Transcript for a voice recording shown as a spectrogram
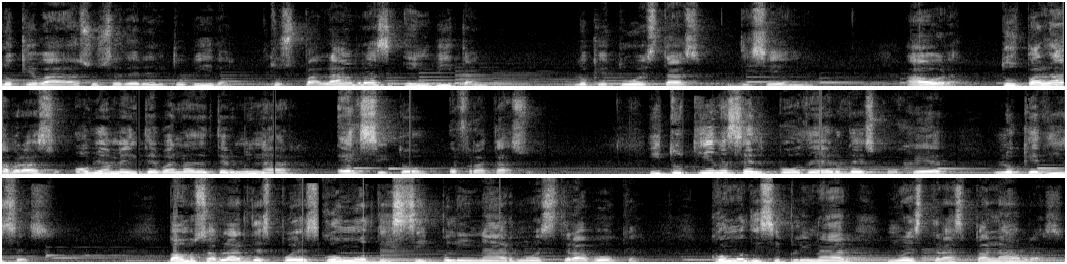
lo que va a suceder en tu vida. Tus palabras invitan lo que tú estás diciendo. Ahora, tus palabras obviamente van a determinar éxito o fracaso. Y tú tienes el poder de escoger lo que dices. Vamos a hablar después cómo disciplinar nuestra boca, cómo disciplinar nuestras palabras.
